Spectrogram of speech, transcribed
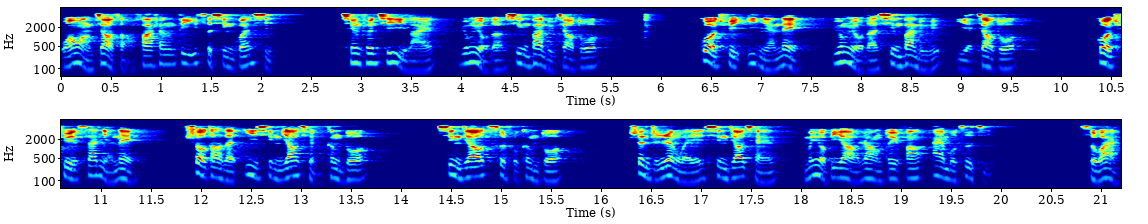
往往较早发生第一次性关系，青春期以来拥有的性伴侣较多，过去一年内拥有的性伴侣也较多，过去三年内受到的异性邀请更多，性交次数更多，甚至认为性交前没有必要让对方爱慕自己。此外，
